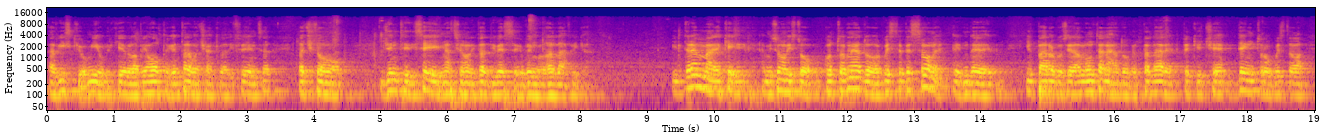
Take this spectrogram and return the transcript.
a rischio mio perché era la prima volta che entravo, c'è anche la differenza, là ci sono gente di sei nazionalità diverse che vengono dall'Africa. Il dramma è che mi sono visto contornato da queste persone e il parroco si era allontanato per parlare perché c'è dentro questo,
